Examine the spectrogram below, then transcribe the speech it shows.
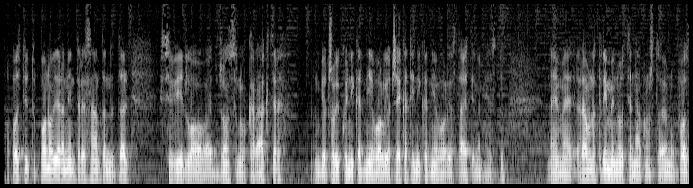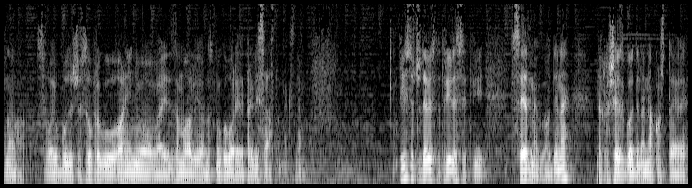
ali postoji tu ponovo jedan interesantan detalj se vidjelo ovaj Johnsonov karakter, on bio čovjek koji nikad nije volio čekati, nikad nije volio stajati na mjestu. Naime, ravno tri minute nakon što je on upoznao svoju buduću suprugu, on je nju ovaj, zamolio, odnosno ugovorio je prvi sastanak s njom. 1937. godine, dakle šest godina nakon što je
